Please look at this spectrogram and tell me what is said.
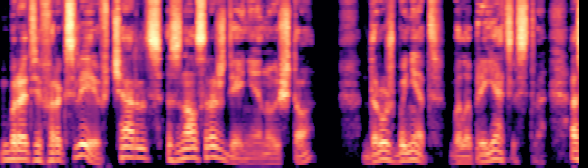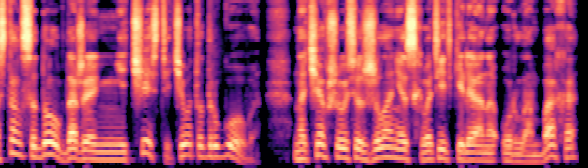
Братьев Рокслеев Чарльз знал с рождения, ну и что? Дружбы нет, было приятельство. Остался долг даже не чести, чего-то другого, начавшегося с желания схватить Килиана Урламбаха,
